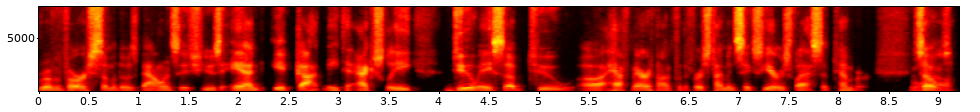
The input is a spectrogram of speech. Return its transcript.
reverse some of those balance issues. And it got me to actually do a sub two uh, half marathon for the first time in six years last september. Wow. so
